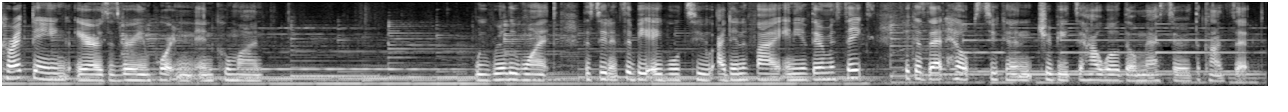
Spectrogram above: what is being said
Correcting errors is very important in Kumon. We really want the student to be able to identify any of their mistakes because that helps to contribute to how well they'll master the concept.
